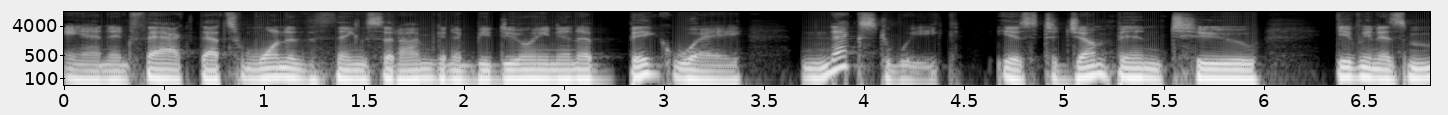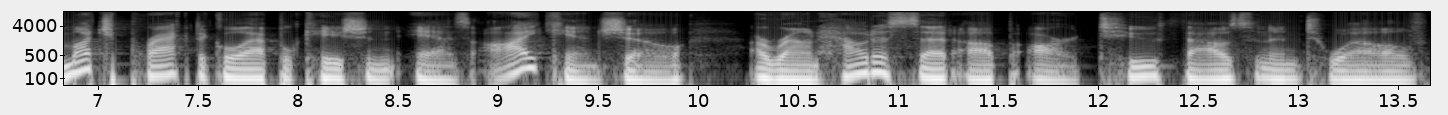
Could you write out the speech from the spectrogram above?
And in fact, that's one of the things that I'm going to be doing in a big way next week is to jump into giving as much practical application as I can show around how to set up our 2012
